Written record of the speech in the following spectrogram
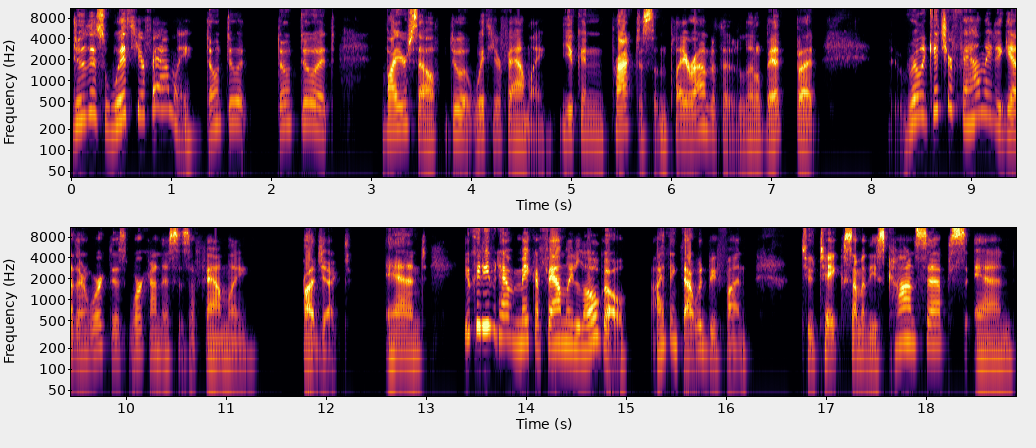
Do this with your family. Don't do it, don't do it by yourself. Do it with your family. You can practice and play around with it a little bit, but really get your family together and work this work on this as a family project. And you could even have make a family logo I think that would be fun. to take some of these concepts and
